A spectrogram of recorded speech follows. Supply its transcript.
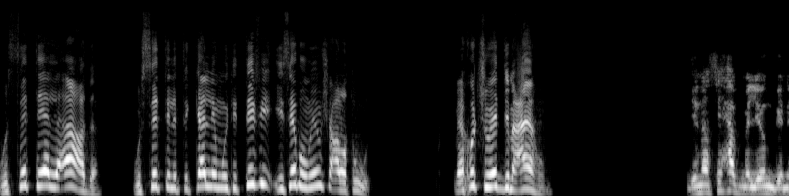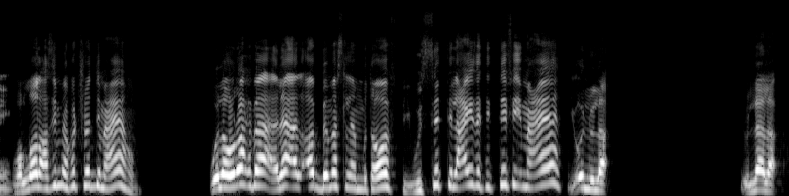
والست هي اللي قاعدة والست اللي بتتكلم وتتفق يسيبهم يمشي على طول. ما ياخدش ويدي معاهم. دي نصيحة بمليون جنيه. والله العظيم ما ياخدش ودي معاهم. ولو راح بقى لقى الأب مثلا متوفي والست اللي عايزة تتفق معاه يقول له لا. يقول لا لا.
